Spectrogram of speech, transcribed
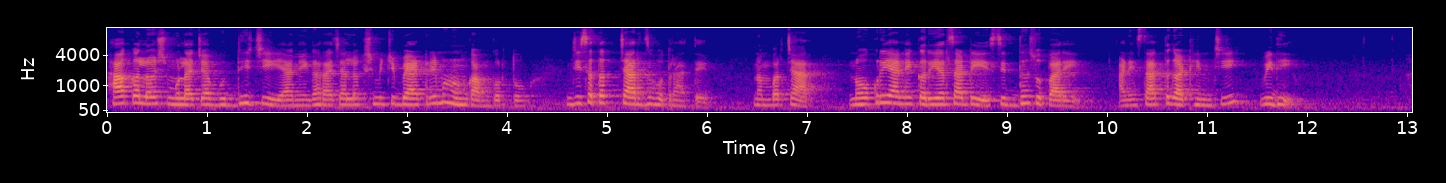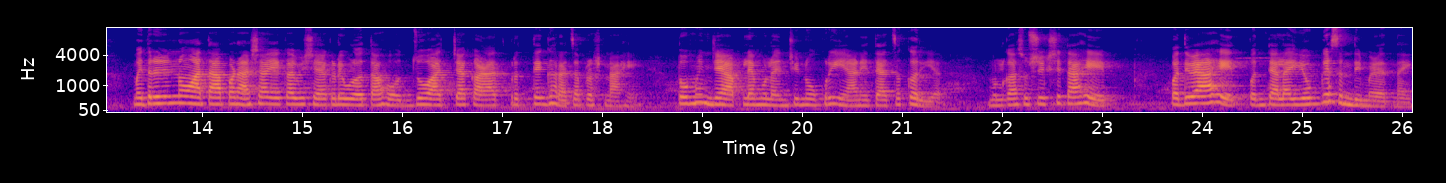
हा कलश मुलाच्या बुद्धीची आणि घराच्या लक्ष्मीची बॅटरी म्हणून काम करतो जी सतत चार्ज होत राहते. नंबर चार नोकरी आणि करिअरसाठी सिद्ध सुपारी आणि सात गाठींची विधी. मैत्रिणींनो आता आपण अशा एका विषयाकडे वळत आहोत जो आजच्या काळात प्रत्येक घराचा प्रश्न आहे. तो म्हणजे आपल्या मुलांची नोकरी आणि त्याचं करिअर. मुलगा सुशिक्षित आहे पदव्या आहेत पण त्याला योग्य संधी मिळत नाही.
